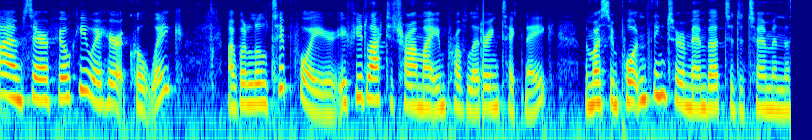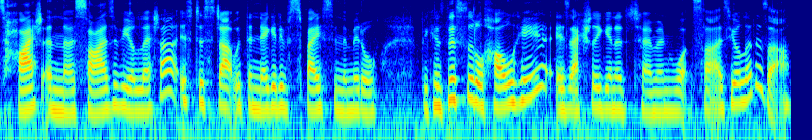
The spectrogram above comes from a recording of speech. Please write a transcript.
Hi, I'm Sarah Fielke. We're here at QuiltWeek. I've got a little tip for you. If you'd like to try my improv lettering technique, the most important thing to remember to determine the height and the size of your letter is to start with the negative space in the middle because this little hole here is actually going to determine what size your letters are.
